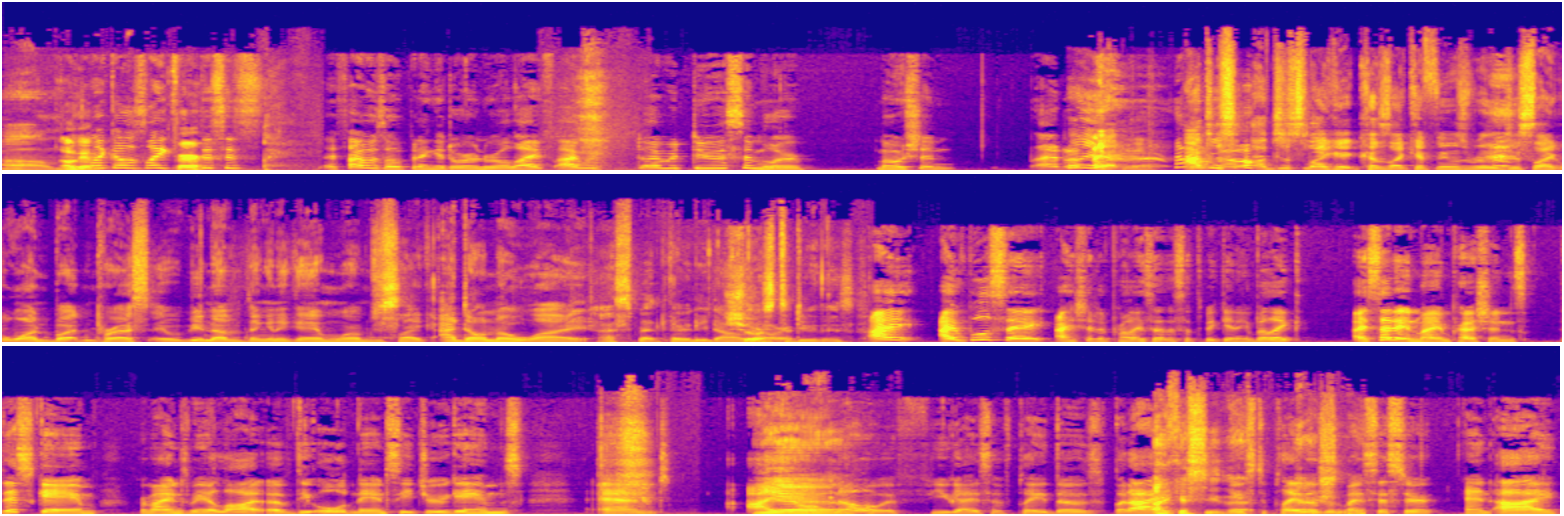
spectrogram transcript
Um, okay Like I was like, Fair. this is. If I was opening a door in real life, I would I would do a similar motion. I don't. Oh yeah, I just I just like it because like if it was really just like one button press, it would be another thing in a game where I'm just like I don't know why I spent thirty dollars Sure. to do this. I I will say I should have probably said this at the beginning, but like I said it in my impressions. This game reminds me a lot of the old Nancy Drew games, and I Yeah. don't know if you guys have played those, but I, I can see that, used to play those with my sister, and I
